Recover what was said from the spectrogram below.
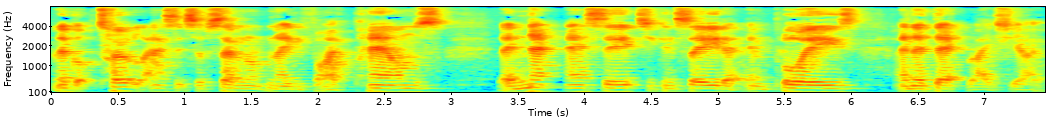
And they've got total assets of 785 pounds. their net assets, you can see their employees, and their debt ratio.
